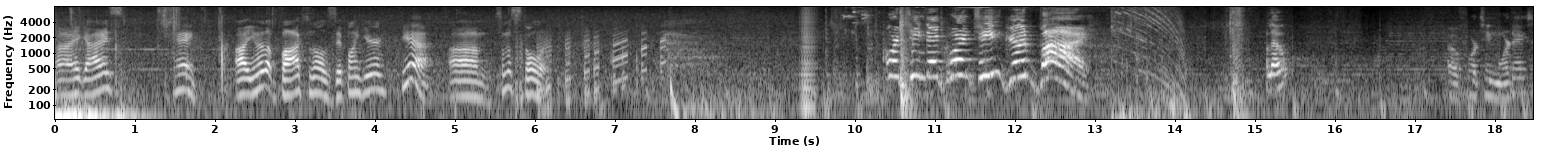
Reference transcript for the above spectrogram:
Uh, hey guys. Hey. Uh, you know that box with all the zipline gear? Yeah. Um, someone stole it. 14 day quarantine, goodbye! Hello? Oh, 14 more days?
